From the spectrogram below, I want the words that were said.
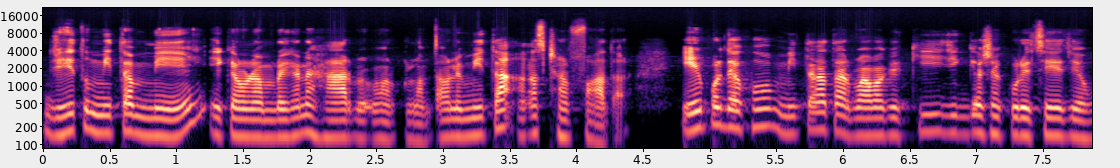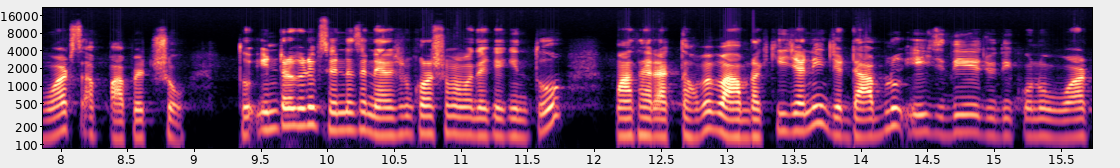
যেহেতু মিতা মেয়ে এই কারণে আমরা এখানে হার ব্যবহার করলাম। তাহলে মিতা, আস্ট, হার ফাদার। এরপর দেখো, মিতা তার বাবাকে কি জিজ্ঞাসা করেছে যে, হোয়াটস আ পাপেট শো? তো ইন্টারোগেটিভ সেন্টেন্সে ন্যারেশন করার সময় আমাদেরকে কিন্তু মাথায় রাখতে হবে বা আমরা কি জানি যে ডাব্লু এইচ দিয়ে যদি কোনো ওয়ার্ড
